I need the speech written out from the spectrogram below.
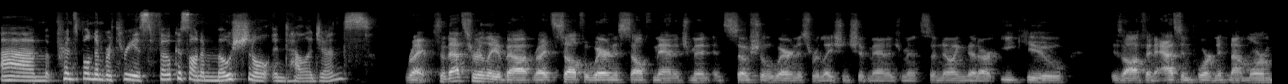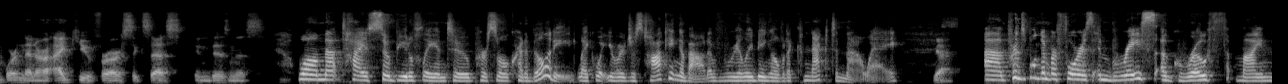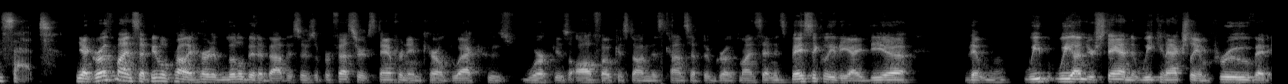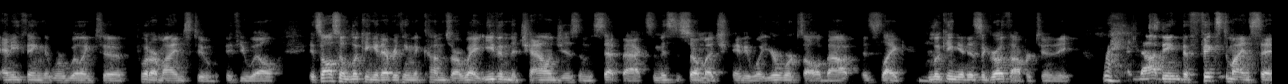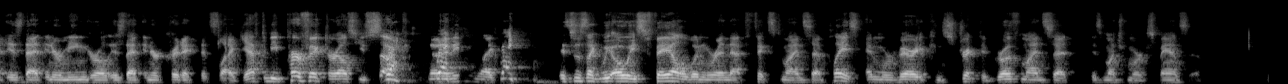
Um, principle number three is focus on emotional intelligence. Right. So that's really about right self awareness, self management, and social awareness, relationship management. So knowing that our EQ is often as important, if not more important, than our IQ for our success in business. Well, and that ties so beautifully into personal credibility, like what you were just talking about, of really being able to connect in that way. Yeah. Uh, principle number four is embrace a growth mindset. Yeah, growth mindset. People probably heard a little bit about this. There's a professor at Stanford named Carol Dweck whose work is all focused on this concept of growth mindset. And it's basically the idea that we we understand that we can actually improve at anything that we're willing to put our minds to if you will it's also looking at everything that comes our way even the challenges and the setbacks and this is so much maybe what your work's all about it's like mm-hmm. looking at it as a growth opportunity right and not being the fixed mindset is that inner mean girl is that inner critic that's like you have to be perfect or else you suck right. you know right. I mean? like right. it's just like we always fail when we're in that fixed mindset place and we're very constricted growth mindset is much more expansive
